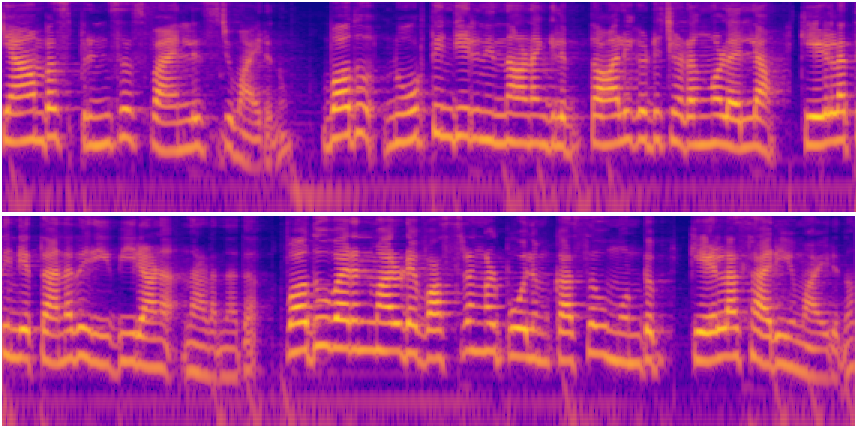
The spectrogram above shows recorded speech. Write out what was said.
ക്യാമ്പസ് പ്രിൻസസ് ഫൈനലിസ്റ്റുമായിരുന്നു. വധു നോർത്ത് ഇന്ത്യയിൽ നിന്നാണെങ്കിലും താലികെട്ട് ചടങ്ങുകളെല്ലാം കേരളത്തിന്റെ തനത് രീതിയിലാണ് നടന്നത്. വധുവരന്മാരുടെ വസ്ത്രങ്ങൾ പോലും കസവുമുണ്ടും കേരള സാരിയുമായിരുന്നു.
